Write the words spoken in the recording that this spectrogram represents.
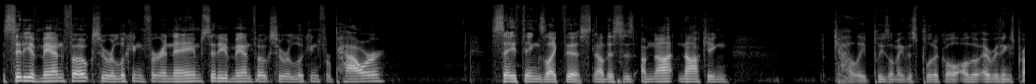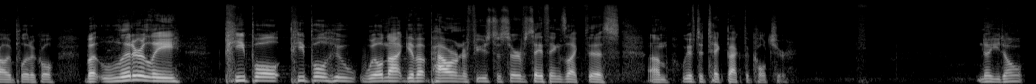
The city of man folks who are looking for a name, city of man folks who are looking for power, say things like this. Now, this is, I'm not knocking, golly, please don't make this political, although everything's probably political, but literally, people, people who will not give up power and refuse to serve say things like this um, We have to take back the culture. No, you don't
